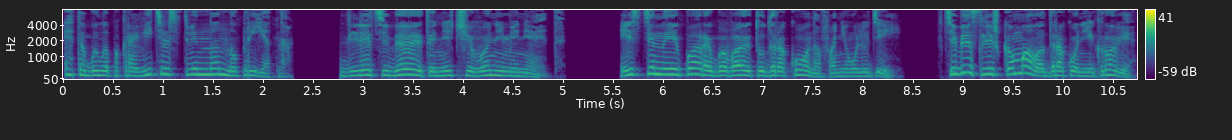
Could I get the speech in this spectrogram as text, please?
Это было покровительственно, но приятно. «Для тебя это ничего не меняет. Истинные пары бывают у драконов, а не у людей. В тебе слишком мало драконьей крови,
